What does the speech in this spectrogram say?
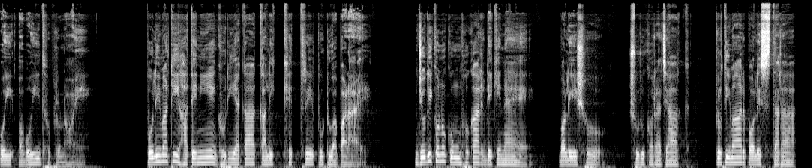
ওই অবৈধ প্রণয়। পলিমাটি হাতে নিয়ে ঘুরি একা কালিক্ষেত্রে পটুয়া পাড়ায়। যদি কোনো কুম্ভকার ডেকে নেয়, বলে এসো, শুরু করা যাক প্রতিমার পলেস্তারা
